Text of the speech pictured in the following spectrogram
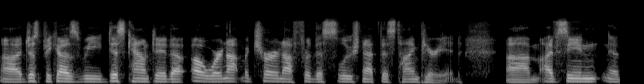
uh, just because we discounted uh, oh we're not mature enough for this solution at this time period um, i've seen you know,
